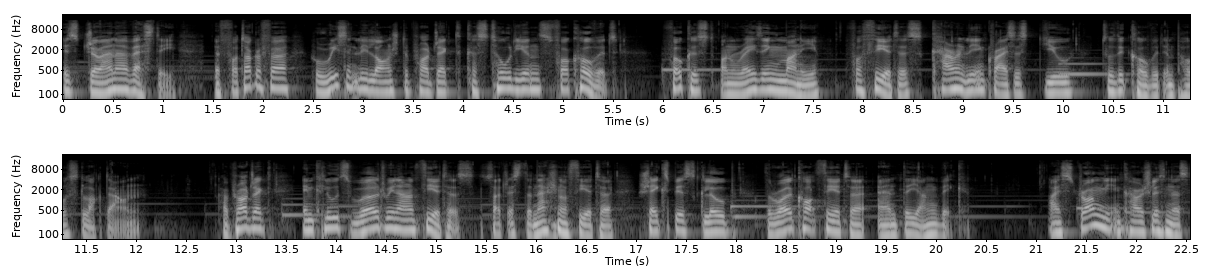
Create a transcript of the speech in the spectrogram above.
is Joanna Vestey, a photographer who recently launched the project Custodians for COVID, focused on raising money for theatres currently in crisis due to the COVID imposed lockdown. Her project includes world renowned theatres such as the National Theatre, Shakespeare's Globe, the Royal Court Theatre, and the Young Vic. I strongly encourage listeners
